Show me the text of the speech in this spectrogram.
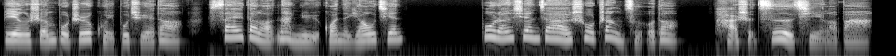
并神不知鬼不觉的塞到了那女官的腰间。不然现在受杖责的，怕是自己了吧？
